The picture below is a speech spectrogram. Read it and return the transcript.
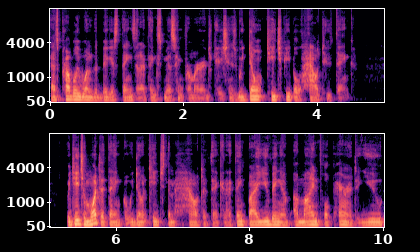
that's probably one of the biggest things that i think is missing from our education is we don't teach people how to think we teach them what to think but we don't teach them how to think and i think by you being a, a mindful parent and you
